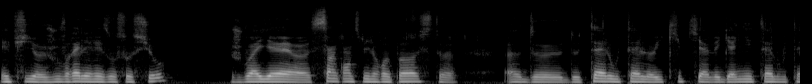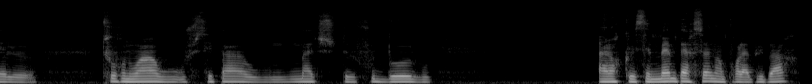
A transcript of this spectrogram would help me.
et puis, euh, j'ouvrais les réseaux sociaux, je voyais euh, 50 000 reposts de, de telle ou telle équipe qui avait gagné tel ou tel euh, tournoi, ou je sais pas, ou match de football, alors que ces mêmes personnes, hein, pour la plupart,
